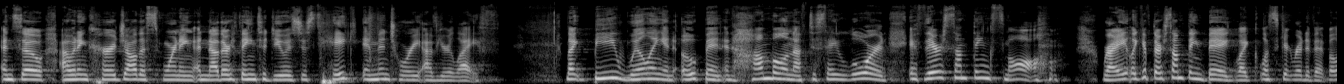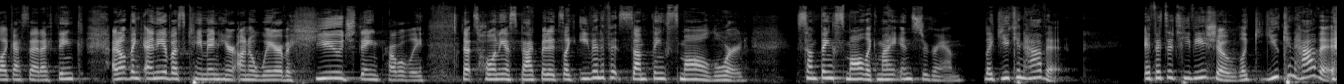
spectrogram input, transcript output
And so I would encourage y'all this morning, another thing to do is just take inventory of your life. Like be willing and open and humble enough to say, Lord, if there's something small, right? Like if there's something big, like let's get rid of it. But like I said, I think, I don't think any of us came in here unaware of a huge thing probably that's holding us back. But it's like, even if it's something small, Lord, something small like my Instagram, like you can have it. If it's a TV show, like you can have it,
